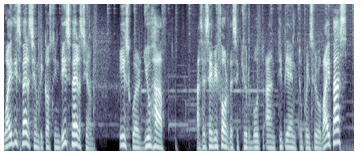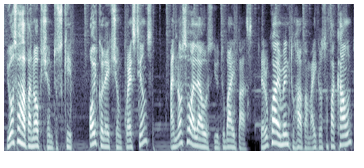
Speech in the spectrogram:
why this version? Because in this version is where you have, as I said before, the Secure Boot and TPM 2.0 bypass. You also have an option to skip all collection questions and also allows you to bypass the requirement to have a Microsoft account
